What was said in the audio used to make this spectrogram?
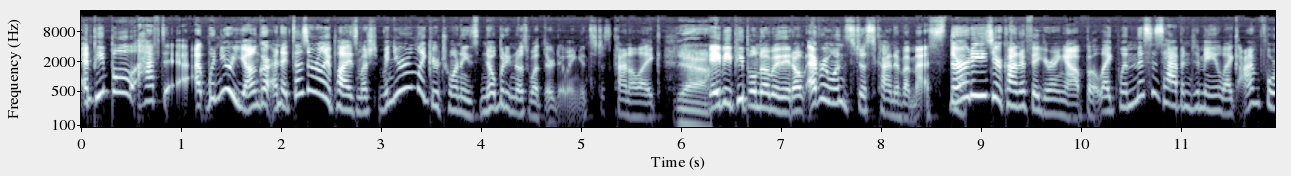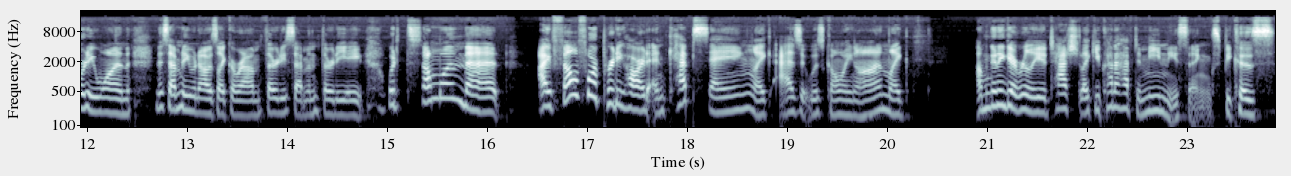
and people have to I- when you're younger, and it doesn't really apply as much. When you're in like your 20s, nobody knows what they're doing. It's just kind of like Yeah. maybe people know, maybe they don't. Everyone's just kind of a mess. 30s, you're kind of figuring out. But like when this has happened to me, like I'm 41, this happened to me when I was like around 37, 38, with someone that I fell for pretty hard and kept saying like as it was going on, like. I'm gonna get really attached. Like you kind of have to mean these things because,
